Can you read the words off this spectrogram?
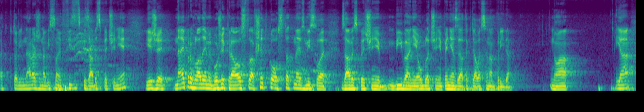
ktorý naraža na vyslovene fyzické zabezpečenie, je, že najprv hľadajme Božie kráľovstvo a všetko ostatné v zmysle zabezpečenie, bývanie, oblečenie, peniaze a tak ďalej sa nám prída. No a ja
